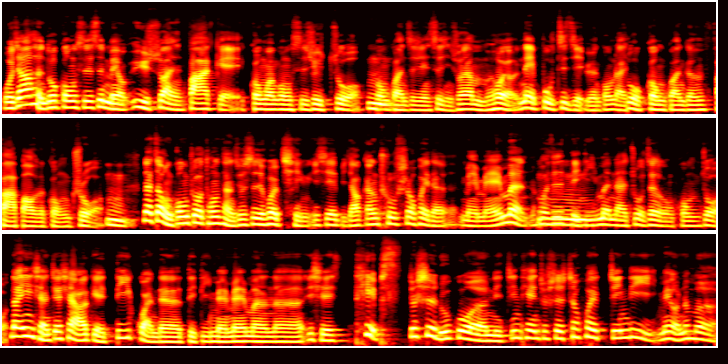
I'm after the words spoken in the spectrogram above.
我知道很多公司是没有预算发给公关公司去做公关这件事情，嗯、所以他们会有内部自己的员工来做公关跟发包的工作。嗯，那这种工作通常就是会请一些比较刚出社会的美眉们或者是弟弟们来做这种工作。嗯、那印翔接下来要给低管的弟弟妹妹们呢一些 tips，就是如果你今天就是社会经历没有那么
